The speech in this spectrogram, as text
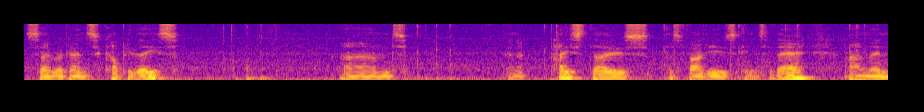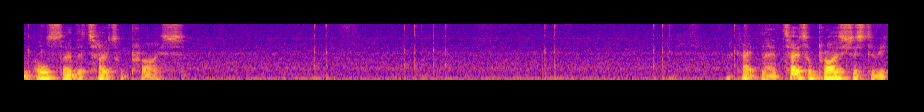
So we're going to copy these and I'm going to paste those as values into there and then also the total price Okay, now total price, just to be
